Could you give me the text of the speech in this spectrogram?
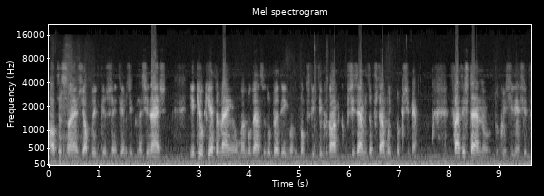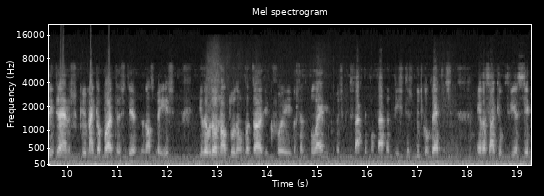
alterações geopolíticas em termos internacionais, e aquilo que é também uma mudança do paradigma do ponto de vista económico, precisamos apostar muito no crescimento. Faz este ano, por coincidência, 30 anos que Michael Portas esteve no nosso país, elaborou na altura um relatório que foi bastante polémico, mas que de facto apontava pistas muito concretas em relação àquilo que devia ser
